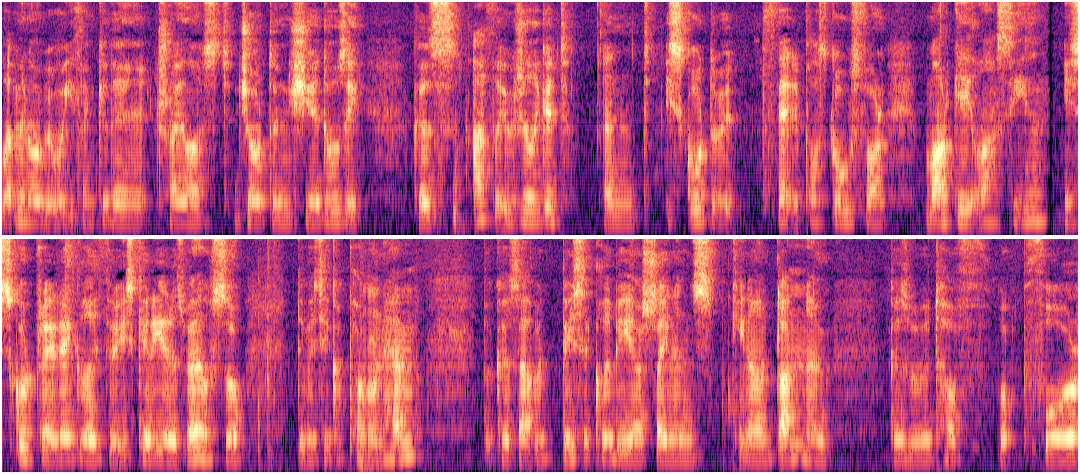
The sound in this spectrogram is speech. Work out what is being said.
let me know about what you think of the trialist Jordan Chiedozie. Because I thought he was really good. And he scored about 30 plus goals for Margate last season. He's scored pretty regularly through his career as well. So do we take a punt on him? because that would basically be our signings kind of done now because we would have what, four,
